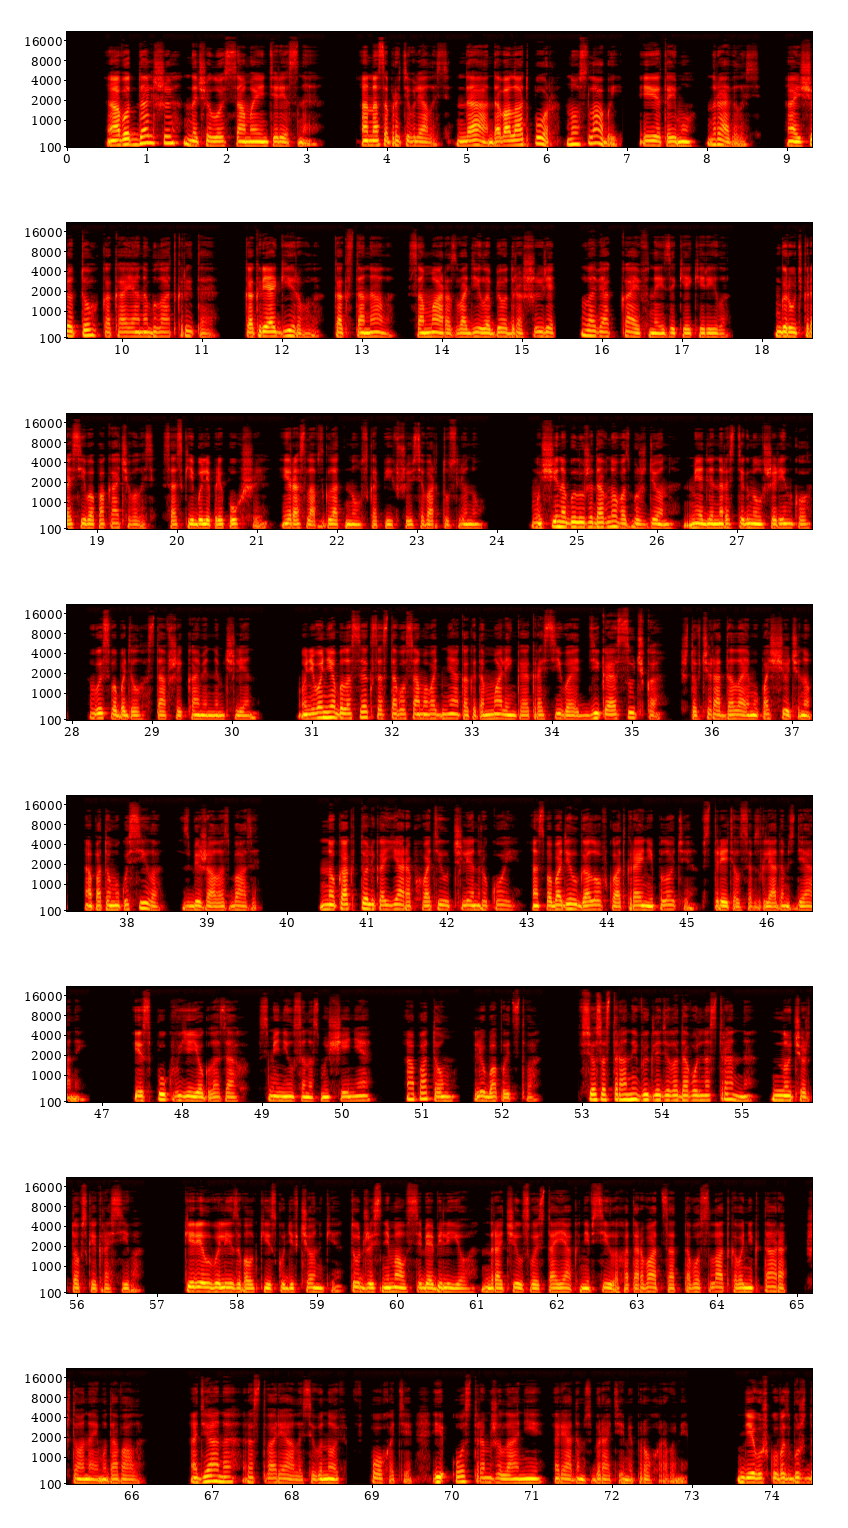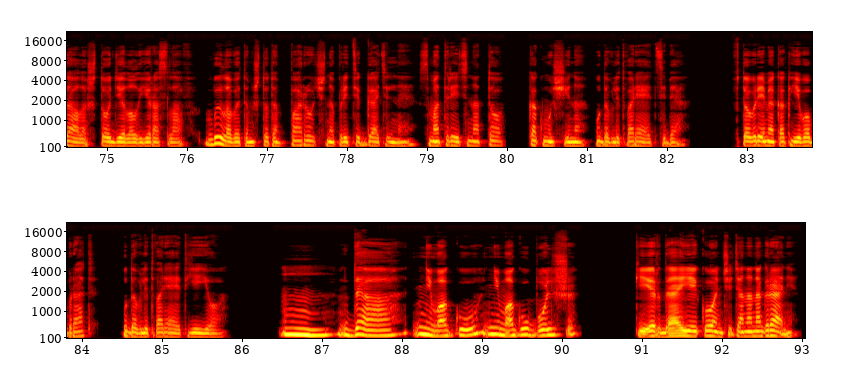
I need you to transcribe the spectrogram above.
А вот дальше началось самое интересное. Она сопротивлялась. Да, давала отпор, но слабый, и это ему нравилось. А еще то, какая она была открытая, как реагировала, как стонала, сама разводила бедра шире, ловя кайф на языке Кирилла. Грудь красиво покачивалась, соски были припухшие, Ярослав сглотнул скопившуюся во рту слюну. Мужчина был уже давно возбужден, медленно расстегнул ширинку, высвободил ставший каменным член. У него не было секса с того самого дня, как эта маленькая, красивая, дикая сучка, что вчера дала ему пощечину, а потом укусила, сбежала с базы. Но как только Яр обхватил член рукой, освободил головку от крайней плоти, встретился взглядом с Дианой. Испуг в ее глазах сменился на смущение, а потом любопытство. Все со стороны выглядело довольно странно, но чертовски красиво. Кирилл вылизывал киску девчонки, тут же снимал с себя белье, дрочил свой стояк, не в силах оторваться от того сладкого нектара, что она ему давала. А Диана растворялась вновь в похоти и остром желании рядом с братьями Прохоровыми. Девушку возбуждало, что делал Ярослав. Было в этом что-то порочно притягательное, смотреть на то, как мужчина удовлетворяет себя, в то время как его брат удовлетворяет ее. «М да, не могу, не могу больше». «Кир, дай ей кончить, она на грани».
